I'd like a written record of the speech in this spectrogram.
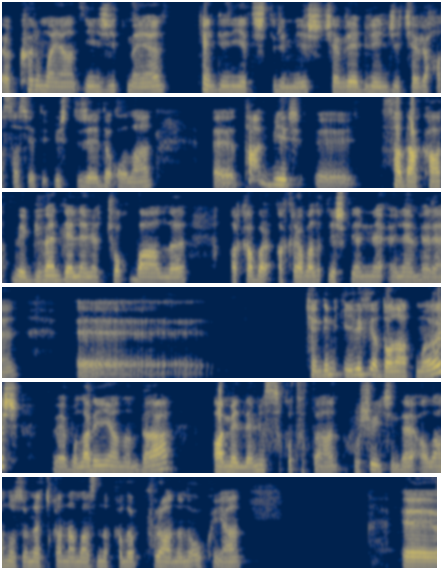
e, kırmayan, incitmeyen, kendini yetiştirmiş, çevre bilinci, çevre hassasiyeti üst düzeyde olan, e, tam bir e, sadakat ve güven değerlerine çok bağlı, akrabalık ilişkilerine önem veren, kendini iyilikle donatmış ve bunların yanında amellerini sıkı tutan, huşu içinde Allah'ın huzuruna çıkan namazını kılıp Kur'an'ını okuyan, e,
